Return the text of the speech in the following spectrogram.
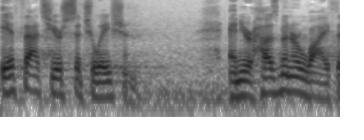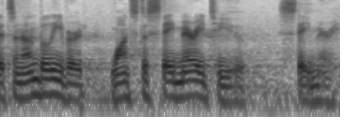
If that's your situation, and your husband or wife that's an unbeliever wants to stay married to you, stay married.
